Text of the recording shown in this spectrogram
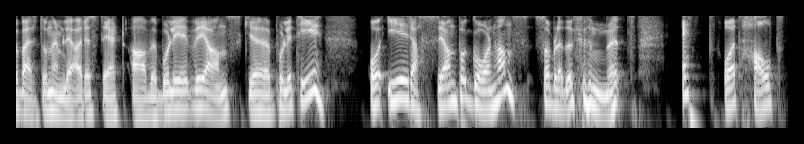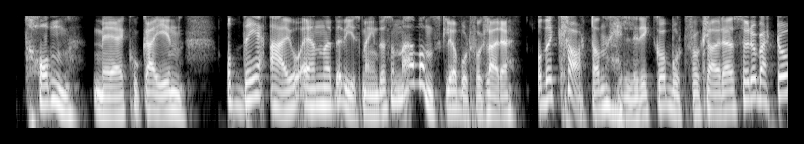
Roberto nemlig arrestert av boliviansk eh, politi. Og i razziaen på gården hans så ble det funnet ett og et halvt tonn med kokain. Og det er jo en bevismengde som er vanskelig å bortforklare. Og det klarte han heller ikke å bortforklare, så Roberto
